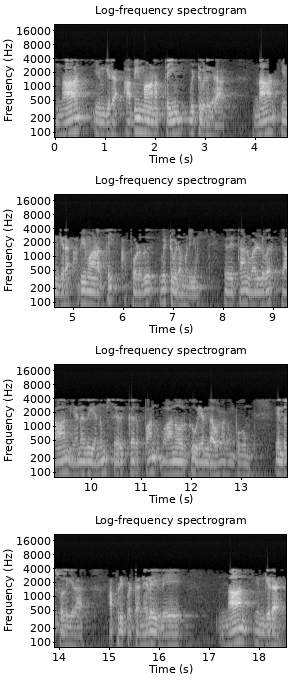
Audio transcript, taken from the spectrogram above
நான் என்கிற அபிமானத்தையும் விட்டுவிடுகிறார். நான் என்கிற அபிமானத்தை அப்பொழுது விட்டுவிட முடியும். இதைத்தான் வள்ளுவர் யான் எனது எனும் செருக்கறுப்பான் வானோர்க்கு உயர்ந்த உலகம் புகும் என்று சொல்கிறார். அப்படிப்பட்ட நிலையிலே நான் என்கிற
